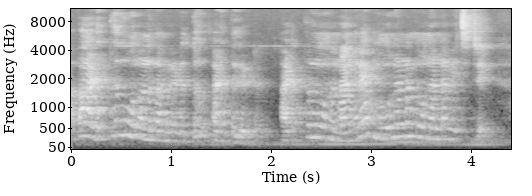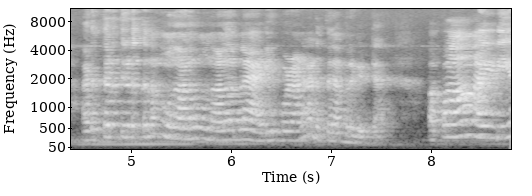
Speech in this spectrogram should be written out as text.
അപ്പൊ അടുത്ത മൂന്നെണ്ണം തമ്മിൽ എടുത്തു അടുത്ത് കിട്ടും. അടുത്ത മൂന്നെണ്ണം. അങ്ങനെ മൂന്നെണ്ണം മൂന്നെണ്ണം വെച്ചിട്ട് അടുത്തടുത്ത് കിടക്കുന്ന മൂന്നാൾ മൂന്നാൾ നമ്മൾ ആഡ് ചെയ്യുമ്പോഴാണ് അടുത്ത നമ്പർ കിട്ടുക. അപ്പൊ ആ ഐഡിയ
